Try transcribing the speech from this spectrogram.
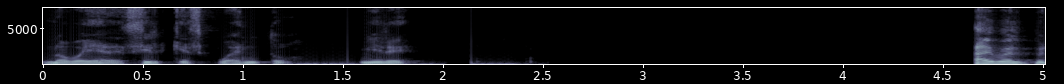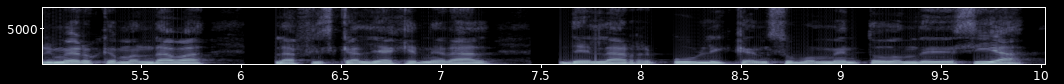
no vaya a decir que es cuento. Mire, Ahí va el primero que mandaba la Fiscalía General de la República en su momento, donde decía,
